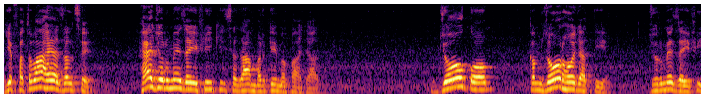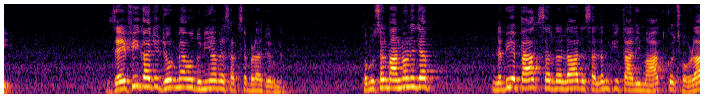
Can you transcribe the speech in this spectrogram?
ये फतवा है अजल से, है जुर्म ज़यफ़ी की सज़ा मर्ग मफाजात जो कौम कमज़ोर हो जाती है, जुर्म ज़यफ़ी ज़यफ़ी का जो जुर्म है, वो दुनिया में सबसे बड़ा जुर्म है। तो मुसलमानों ने जब नबी पाक सल्लल्लाहु अलैहि वसल्लम की तालीमात को छोड़ा।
